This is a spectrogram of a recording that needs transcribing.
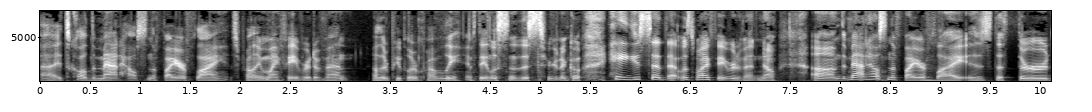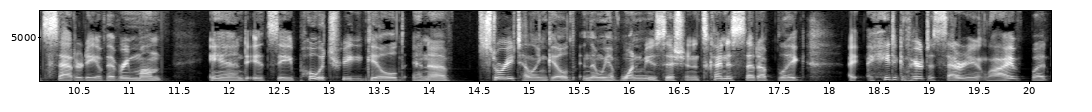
uh, it's called the Madhouse and the Firefly. It's probably my favorite event. Other people are probably, if they listen to this, they're going to go, "Hey, you said that was my favorite event." No, um, the Madhouse and the Firefly is the third Saturday of every month, and it's a poetry guild and a storytelling guild, and then we have one musician. It's kind of set up like I, I hate to compare it to Saturday Night Live, but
